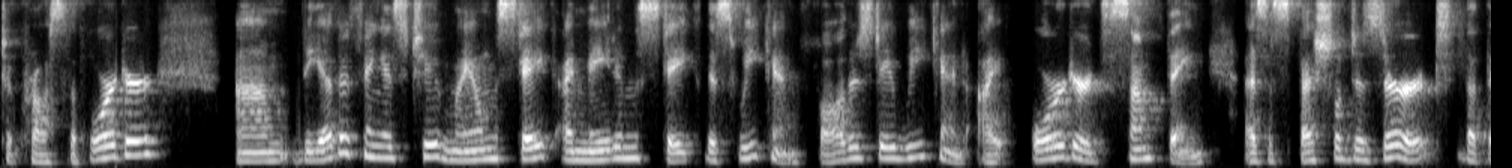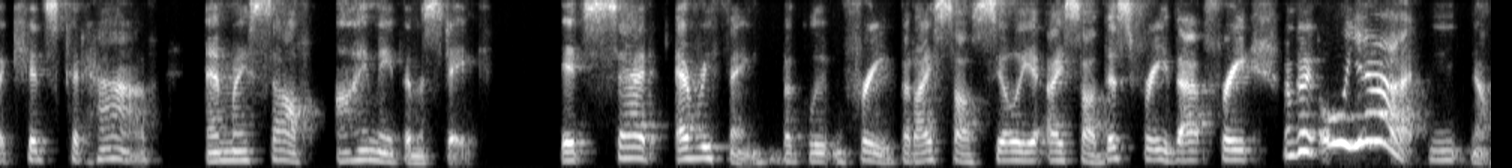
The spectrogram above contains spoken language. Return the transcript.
to cross the border. Um, the other thing is too, my own mistake. I made a mistake this weekend, Father's Day weekend. I ordered something as a special dessert that the kids could have and myself, I made the mistake. It said everything but gluten free, but I saw Celia, I saw this free, that free. I'm going, oh, yeah, no.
